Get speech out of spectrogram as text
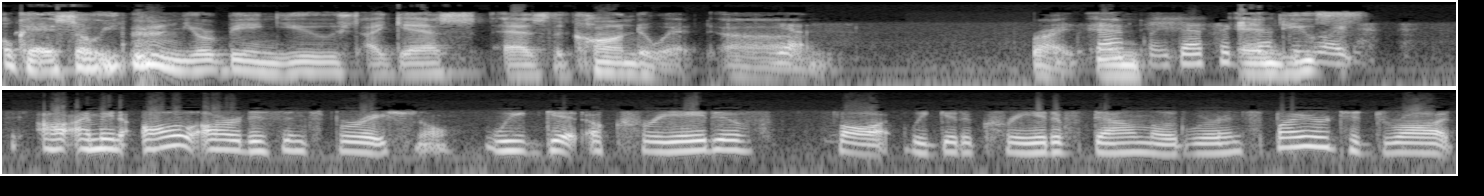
Okay, so you're being used, I guess, as the conduit. Um, yes. Right. Exactly. And, That's exactly right. Uh, I mean, all art is inspirational. We get a creative thought. We get a creative download. We're inspired to draw it,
